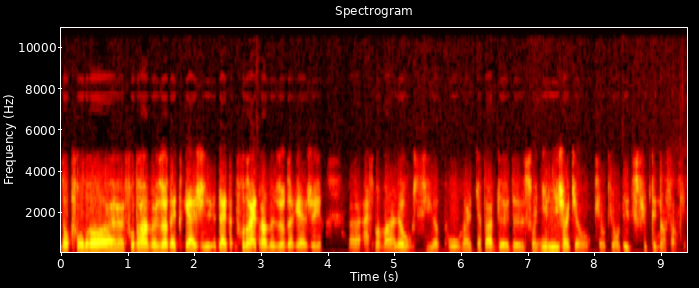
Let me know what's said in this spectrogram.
Donc, faudra, euh, faudra en mesure d'être d'être, faudra être en mesure de réagir euh, à ce moment-là aussi là, pour être capable de, de, soigner les gens qui ont, qui ont, qui ont des difficultés dans ce sens-là.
